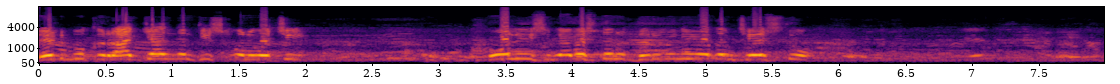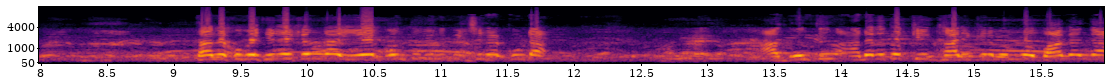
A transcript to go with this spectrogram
రెడ్ బుక్ రాజ్యాంగం తీసుకొని వచ్చి పోలీసు వ్యవస్థను దుర్వినియోగం చేస్తూ తనకు వ్యతిరేకంగా ఏ గొంతు వినిపించినా కూడా ఆ గొంతు అడగదొక్కే కార్యక్రమంలో భాగంగా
